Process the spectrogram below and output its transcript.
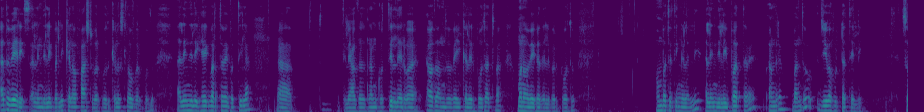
ಅದು ವೇರೀಸ್ ಅಲ್ಲಿಂದ ಇಲ್ಲಿಗೆ ಬರಲಿಕ್ಕೆ ಕೆಲವು ಫಾಸ್ಟ್ ಬರ್ಬೋದು, ಕೆಲವು ಸ್ಲೋ ಬರ್ಬೋದು. ಅಲ್ಲಿಂದ ಇಲ್ಲಿಗೆ ಹೇಗೆ ಬರ್ತವೆ ಗೊತ್ತಿಲ್ಲ. ಗೊತ್ತಿಲ್ಲ. ಯಾವುದಾದ್ರು ನಮ್ಗೆ ಗೊತ್ತಿಲ್ಲದೆ ಇರುವ ಯಾವುದೋ ಒಂದು ವೆಹಿಕಲ್ ಇರ್ಬೋದು, ಅಥವಾ ಮನೋವೇಗದಲ್ಲಿ ಬರ್ಬೋದು. ಒಂಬತ್ತು ತಿಂಗಳಲ್ಲಿ ಅಲ್ಲಿಂದ ಇಲ್ಲಿಗೆ ಬರ್ತವೆ, ಅಂದರೆ ಬಂದು ಜೀವ ಹುಟ್ಟತ್ತೆ ಇಲ್ಲಿ. ಸೊ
